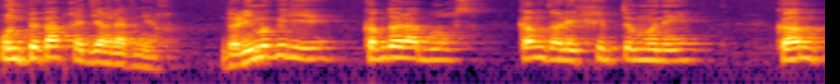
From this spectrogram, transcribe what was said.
On ne peut pas prédire l'avenir. Dans l'immobilier, comme dans la bourse, comme dans les crypto-monnaies, comme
